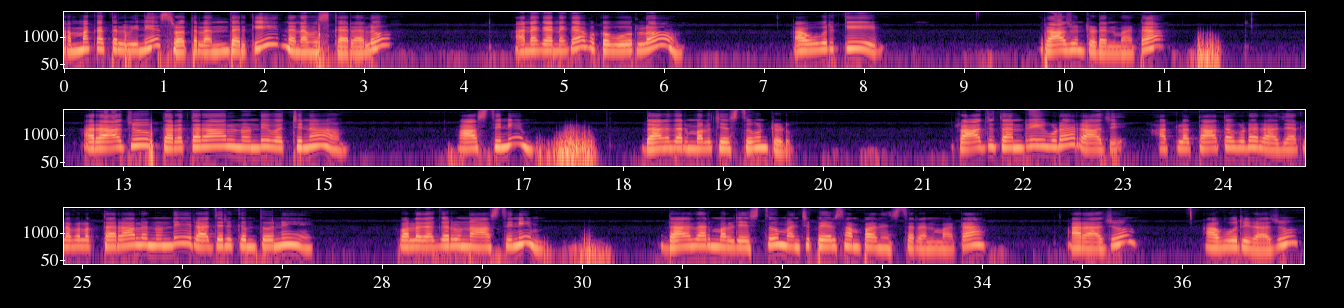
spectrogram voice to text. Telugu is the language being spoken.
అమ్మ కథలు వినే శ్రోతలందరికీ నా నమస్కారాలు. అనగనగా ఒక ఊర్లో ఆ ఊరికి రాజు ఉంటాడనమాట ఆ రాజు తరతరాల నుండి వచ్చిన ఆస్తిని దాన ధర్మాలు చేస్తూ ఉంటాడు. రాజు తండ్రి కూడా రాజే. అట్లా తాత కూడా రాజే. అట్లా వాళ్ళ తరాల నుండి రాజరికంతో వాళ్ళ దగ్గర ఉన్న ఆస్తిని దాన ధర్మాలు చేస్తూ మంచి పేరు సంపాదిస్తారనమాట ఆ రాజు ఆ ఊరి రాజు.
